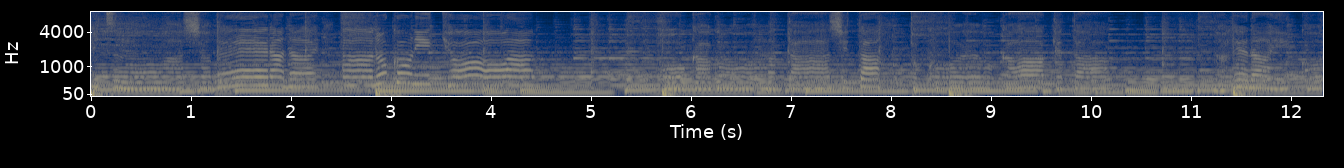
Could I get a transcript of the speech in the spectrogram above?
いつもは喋らないあの子に今日した」と声をかけた慣れないこ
